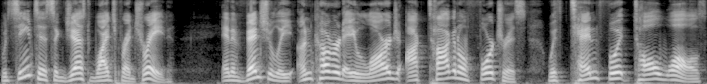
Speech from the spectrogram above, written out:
which seemed to suggest widespread trade and eventually uncovered a large octagonal fortress with 10 foot tall walls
